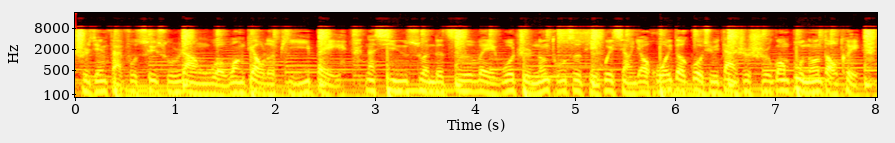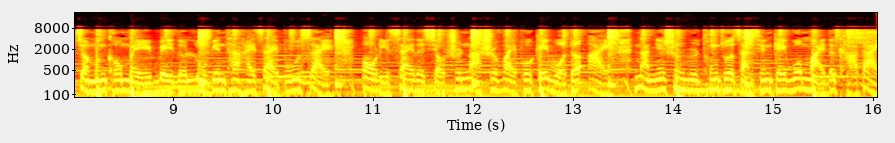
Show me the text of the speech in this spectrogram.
时间反复催促，让我忘掉了疲惫。那心酸的滋味，我只能独自体会。想要回到过去，但是时光不能倒退。校门口美味的路边摊还在不在？包里塞的小吃，那是外婆给我的爱。那年生日，同桌攒钱给我买的卡带，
